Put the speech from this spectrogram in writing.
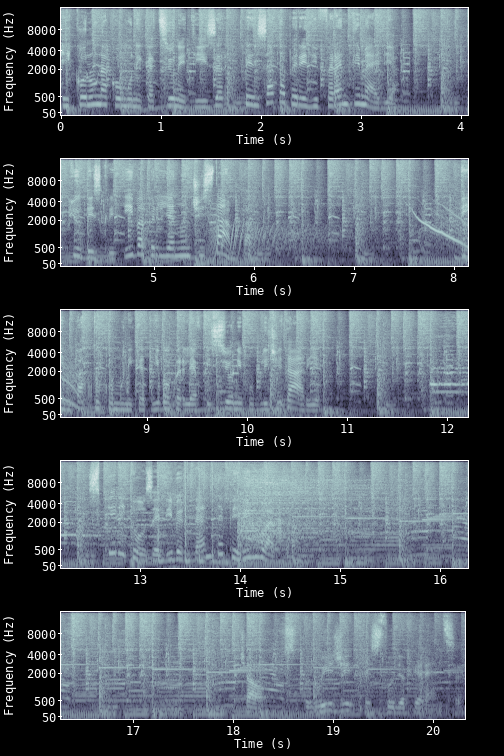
E con una comunicazione teaser pensata per i differenti media, più descrittiva per gli annunci stampa, di impatto comunicativo per le affissioni pubblicitarie, spiritosa e divertente per il web. Ciao, sono Luigi e studio a Firenze.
